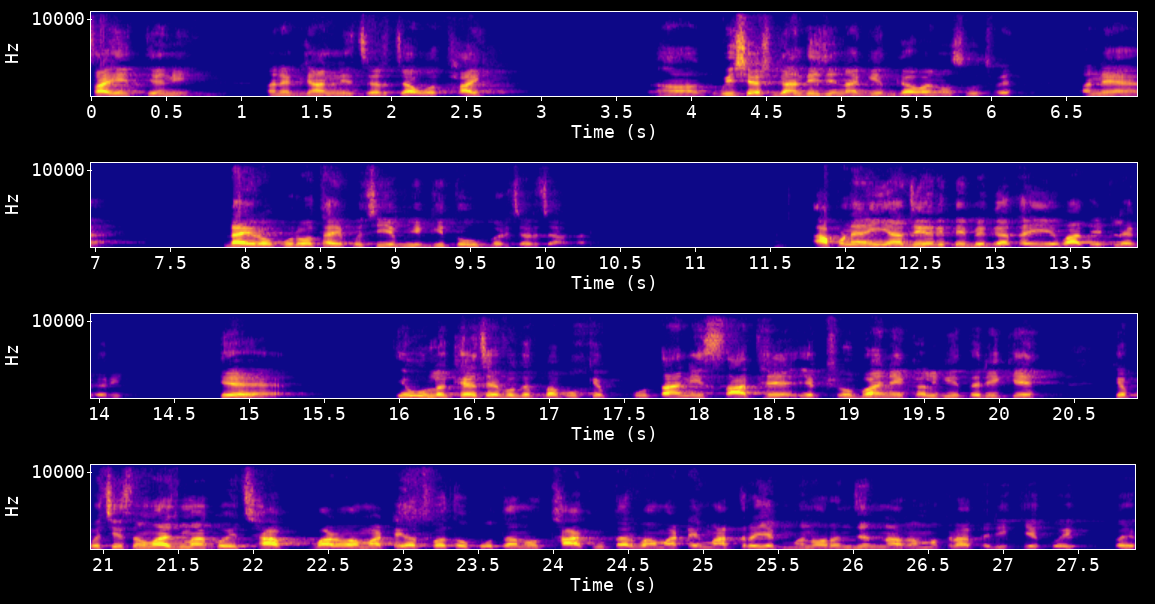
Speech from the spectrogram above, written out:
સાહિત્યની અને જ્ઞાનની ચર્ચાઓ થાય. વિશેષ ગાંધીજીના ગીત ગાવાનું સૂચવે અને ડાયરો પૂરો થાય પછી એ ગીતો ઉપર ચર્ચા થાય. આપણે અહીંયા જે રીતે ભેગા થઈ એ વાત એટલે કરી કે એવું લખે છે ભગત બાપુ કે પોતાની સાથે એક શોભાની કલગી તરીકે કે પછી સમાજમાં કોઈ છાપ પાડવા માટે અથવા તો પોતાનો થાક ઉતારવા માટે માત્ર એક મનોરંજનના રમકડા તરીકે કોઈ કોઈ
